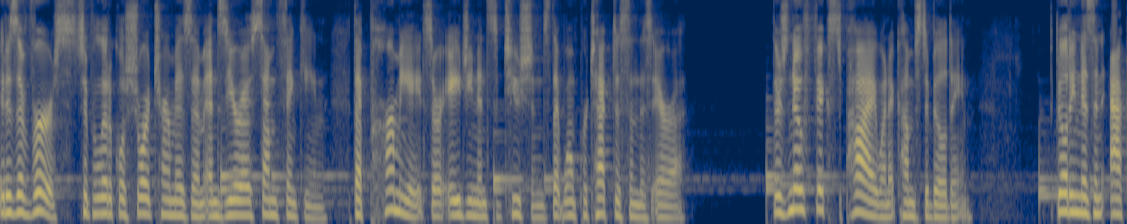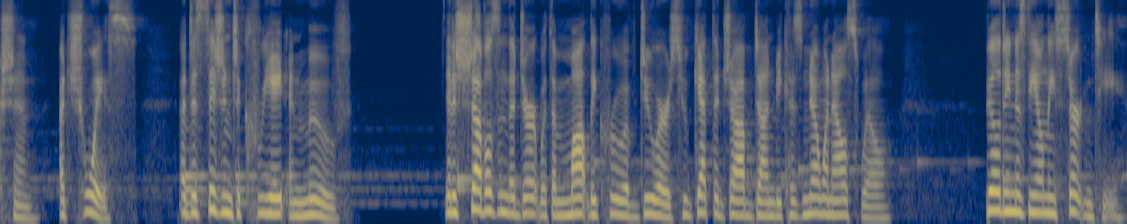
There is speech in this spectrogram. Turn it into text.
It is averse to political short termism and zero sum thinking that permeates our aging institutions that won't protect us in this era. There's no fixed pie when it comes to building. Building is an action, a choice, a decision to create and move. It is shovels in the dirt with a motley crew of doers who get the job done because no one else will. Building is the only certainty,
